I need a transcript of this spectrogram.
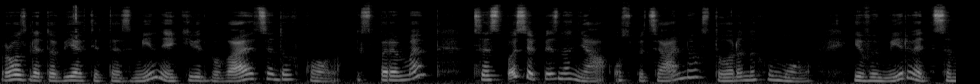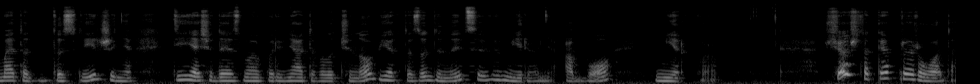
розгляд об'єктів та змін, які відбуваються довкола. Експеримент це спосіб пізнання у спеціально створених умовах. І вимірювання це метод дослідження, дія, що дає змогу порівняти величину об'єкта з одиницею вимірювання або міркою. Що ж таке природа?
